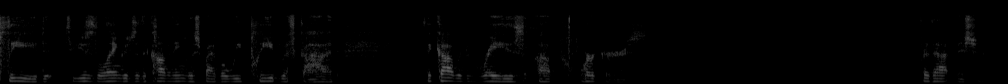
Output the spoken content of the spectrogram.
plead, to use the language of the Common English Bible, we plead with God that God would raise up workers for that mission.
